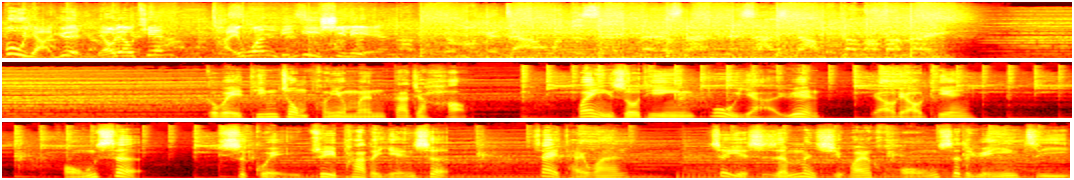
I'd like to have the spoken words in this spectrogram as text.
不雅院聊聊天，台湾灵异系列。各位听众朋友们，大家好，欢迎收听不雅院聊聊天。红色是鬼最怕的颜色，在台湾，这也是人们喜欢红色的原因之一。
